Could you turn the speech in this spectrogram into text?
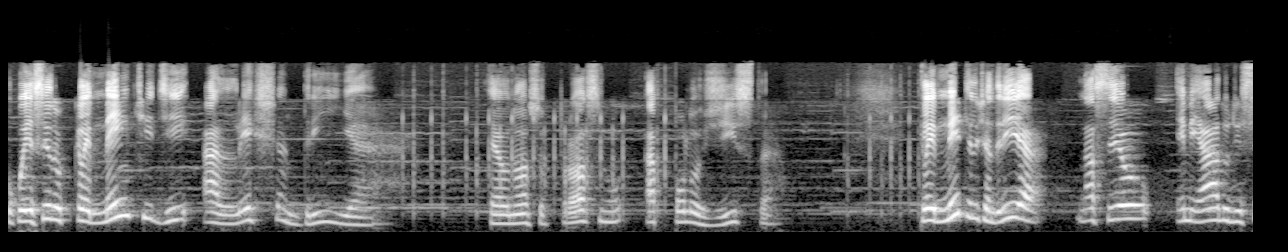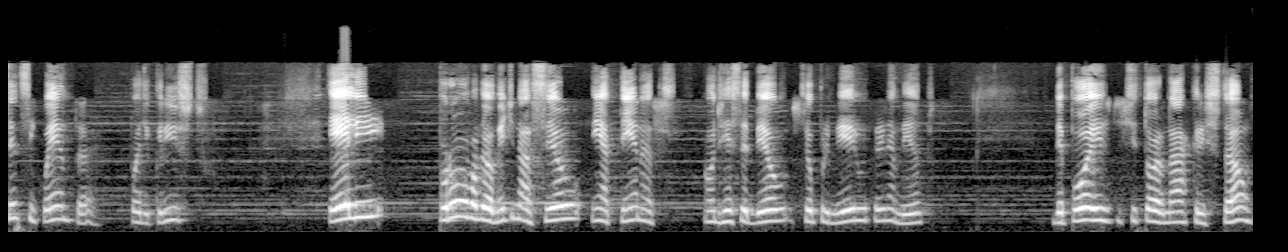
o conhecido Clemente de Alexandria é o nosso próximo apologista. Clemente de Alexandria nasceu em meados de 150 d.C. Ele provavelmente nasceu em Atenas, onde recebeu seu primeiro treinamento. Depois de se tornar cristão,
